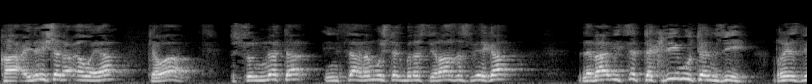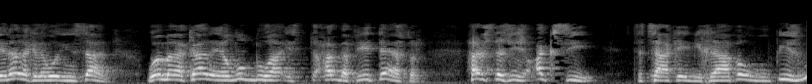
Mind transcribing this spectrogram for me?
قاعدة شرع أويا كوا سنة إنسان مشتك برست راس بيك لبابي تكريم وتنزيه ريز لنا لك إنسان وما كان يضدها استحب فيه التأثر. هرش تشيش عكسي تتساكي بخلافة وبيزم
